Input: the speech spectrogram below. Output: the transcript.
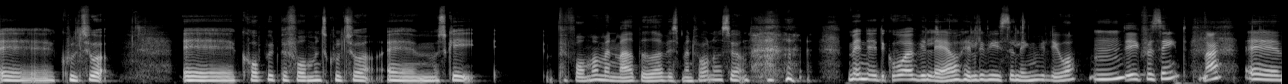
øh. Øh, corporate performance kultur. Øh, måske performer man meget bedre, hvis man får noget søvn. Men øh, det gode er, at vi lærer jo heldigvis, så længe vi lever. Mm. Det er ikke for sent. Nej. Øh,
